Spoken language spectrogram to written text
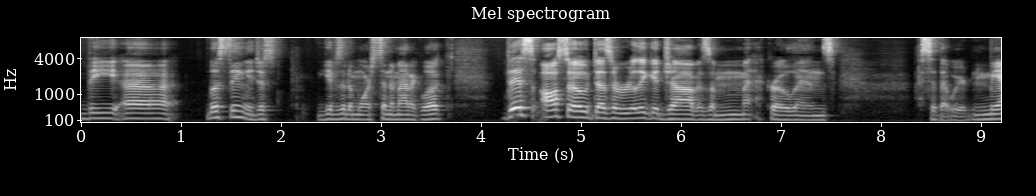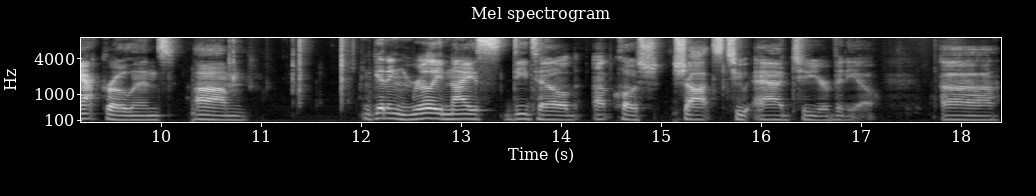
the uh, listing. It just gives it a more cinematic look. This also does a really good job as a macro lens. I said that weird, macro lens. Um, getting really nice, detailed, up close shots to add to your video. Uh,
